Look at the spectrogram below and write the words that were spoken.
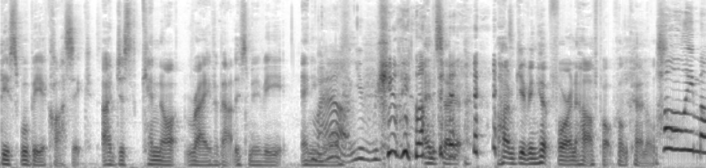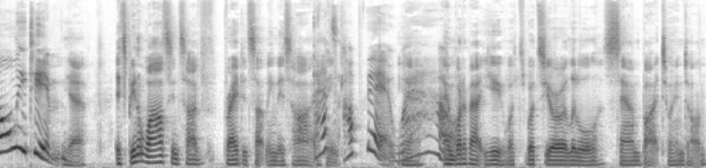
this will be a classic. I just cannot rave about this movie anymore. Wow, you really liked And so it. I'm giving it four and a half popcorn kernels. Holy moly, Tim. Yeah. It's been a while since I've rated something this high, I That's think. up there. Wow. Yeah. And what about you? What's what's your little sound bite to end on?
